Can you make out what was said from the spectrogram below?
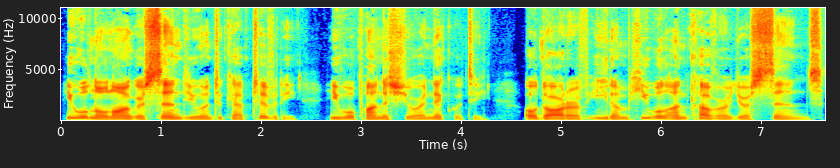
He will no longer send you into captivity. He will punish your iniquity. O daughter of Edom, he will uncover your sins.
